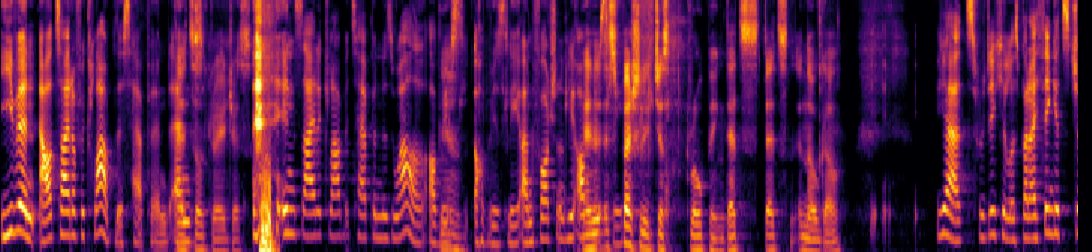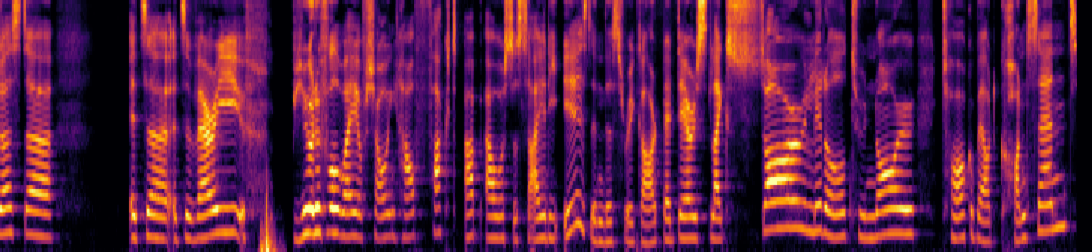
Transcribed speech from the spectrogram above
even outside of a club this happened and That's outrageous. inside a club it's happened as well obviously obviously unfortunately and obviously especially just groping. That's that's a no go. yeah it's ridiculous but i think it's just a it's a it's a very beautiful way of showing how fucked up our society is in this regard that there's like so little to no talk about consent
